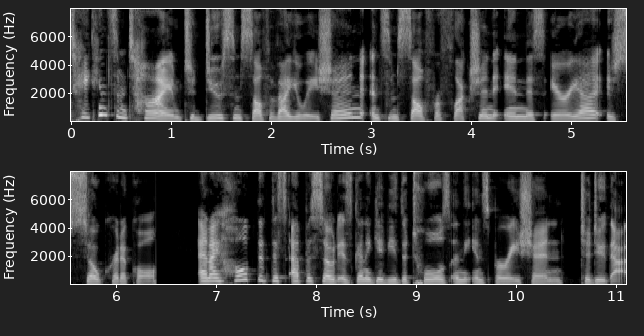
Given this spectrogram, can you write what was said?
taking some time to do some self evaluation and some self reflection in this area is so critical. And I hope that this episode is going to give you the tools and the inspiration to do that.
